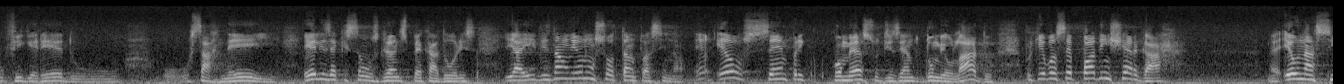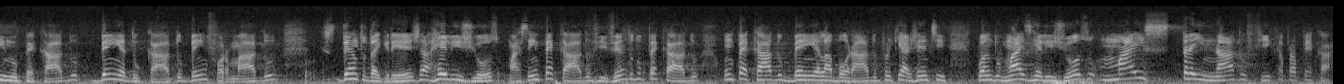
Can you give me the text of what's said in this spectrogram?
o Figueiredo, o, o Sarney, eles é que são os grandes pecadores. E aí diz: Não, eu não sou tanto assim, não. Eu, eu sempre começo dizendo do meu lado, porque você pode enxergar? Eu nasci no pecado, bem educado, bem formado, dentro da igreja, religioso, mas em pecado, vivendo no pecado, um pecado bem elaborado, porque a gente, quando mais religioso, mais treinado fica para pecar.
